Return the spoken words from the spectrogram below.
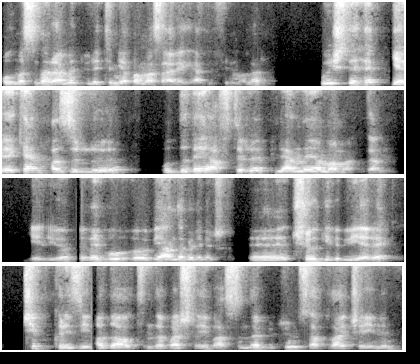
olmasına rağmen üretim yapamaz hale geldi firmalar. Bu işte hep gereken hazırlığı, o the day after'ı planlayamamaktan geliyor. Ve bu e, bir anda böyle bir e, çığ gibi büyüyerek çip krizi adı altında başlayıp aslında bütün supply chain'in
